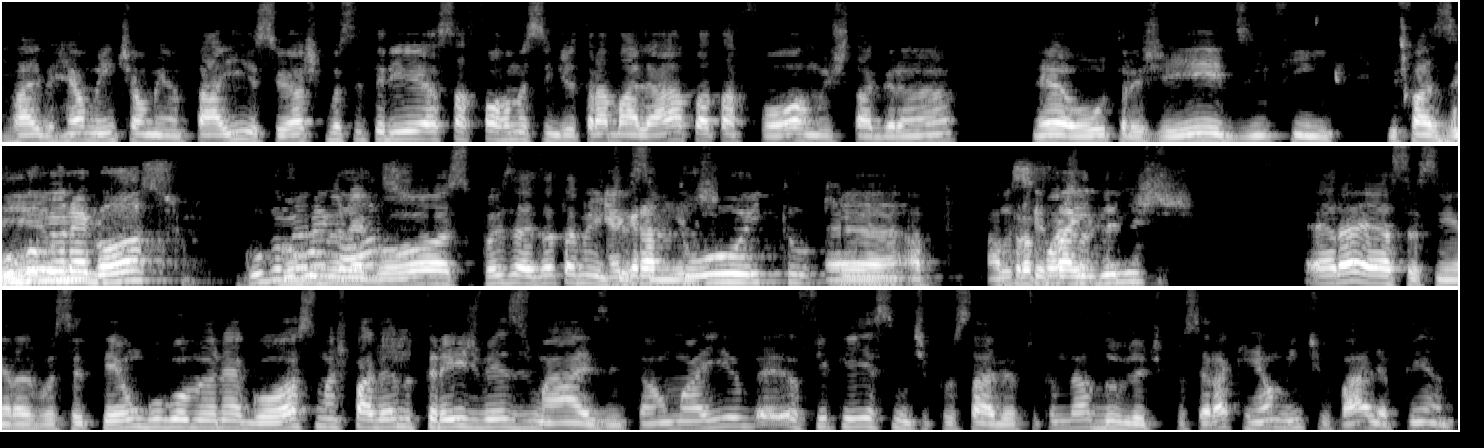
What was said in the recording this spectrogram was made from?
vai realmente aumentar isso? Eu acho que você teria essa forma assim de trabalhar a plataforma, o Instagram, né, outras redes, enfim, e fazer. Google meu negócio. Google, Google meu, negócio. negócio. Pois é, exatamente. É assim, gratuito. Eles, é, a, a proposta vai... deles era essa, assim, era você ter um Google Meu Negócio, mas pagando três vezes mais. Então, aí eu, eu fiquei assim, tipo, sabe, eu fico na dúvida, tipo, será que realmente vale a pena?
